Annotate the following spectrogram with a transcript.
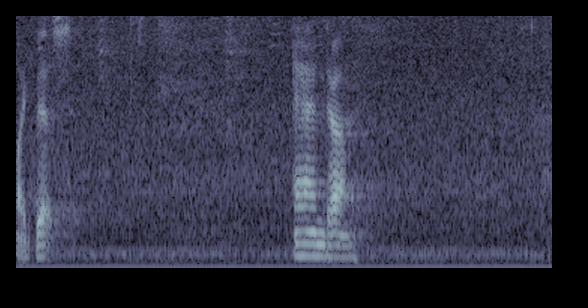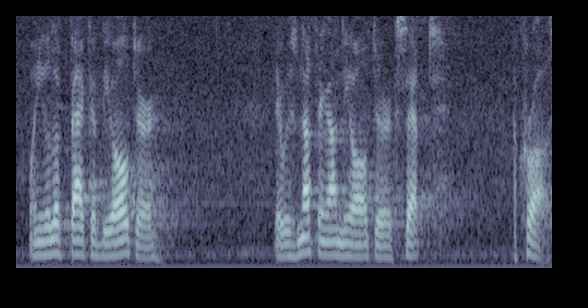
like this. And um, when you look back at the altar, there was nothing on the altar except a cross.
